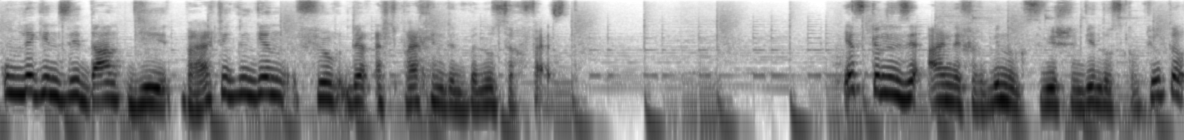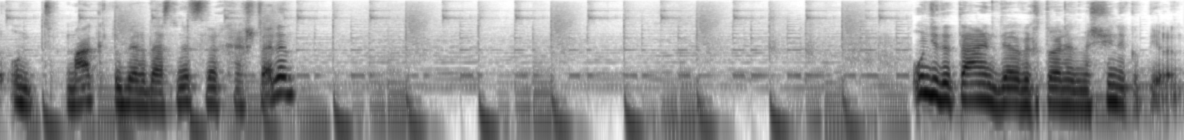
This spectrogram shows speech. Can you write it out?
und legen Sie dann die Berechtigungen für den entsprechenden Benutzer fest. Jetzt können Sie eine Verbindung zwischen Windows Computer und Mac über das Netzwerk herstellen und die Dateien der virtuellen Maschine kopieren.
